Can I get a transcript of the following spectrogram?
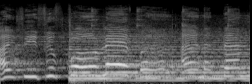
I feel you forever あなたの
